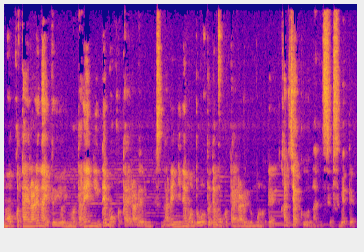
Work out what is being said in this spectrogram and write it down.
も答えられないというよりも誰にでも答えられるんです。誰にでもどうとでも答えられるもので解釈なんですよ、すべて。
